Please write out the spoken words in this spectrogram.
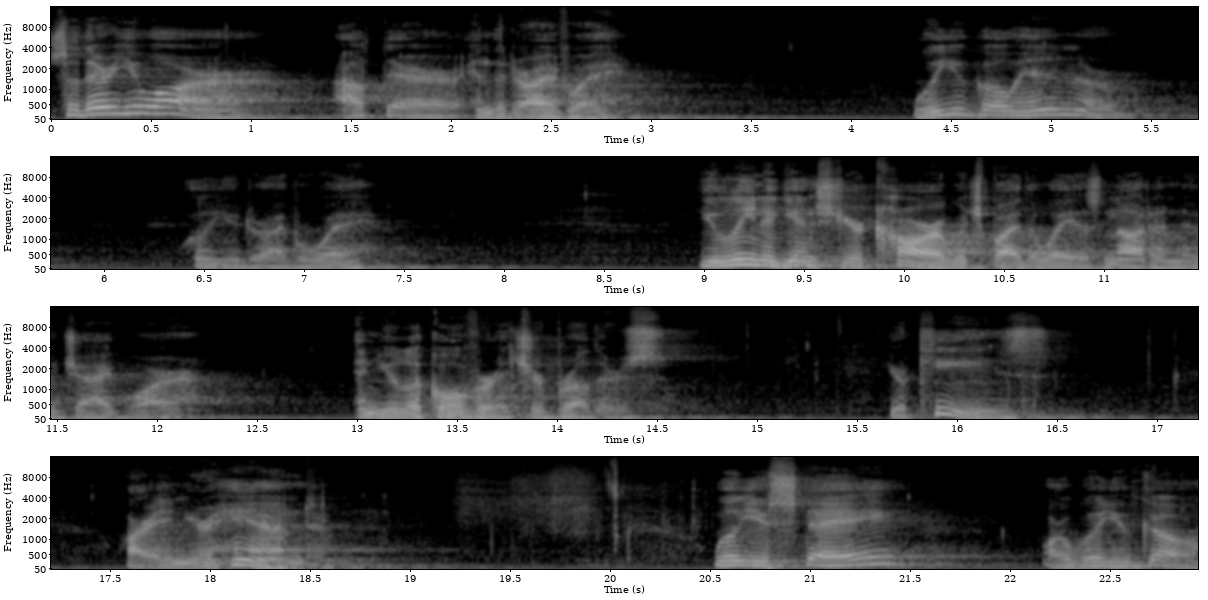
So there you are out there in the driveway. Will you go in or will you drive away? You lean against your car, which, by the way, is not a new Jaguar, and you look over at your brothers. Your keys are in your hand. Will you stay or will you go?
